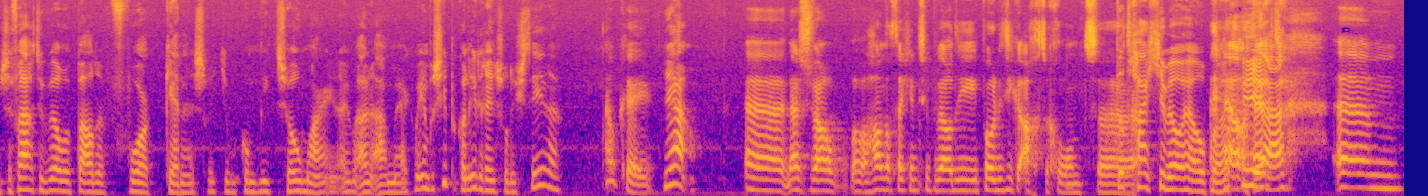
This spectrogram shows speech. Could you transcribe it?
ze vragen natuurlijk wel bepaalde voorkennis. Want je komt niet zomaar in, in aanmerking. Maar in principe kan iedereen solliciteren. Oké. Okay. Ja. Uh, nou, het is wel handig dat je natuurlijk wel die politieke achtergrond. Uh, dat gaat je wel helpen. ja. Um,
